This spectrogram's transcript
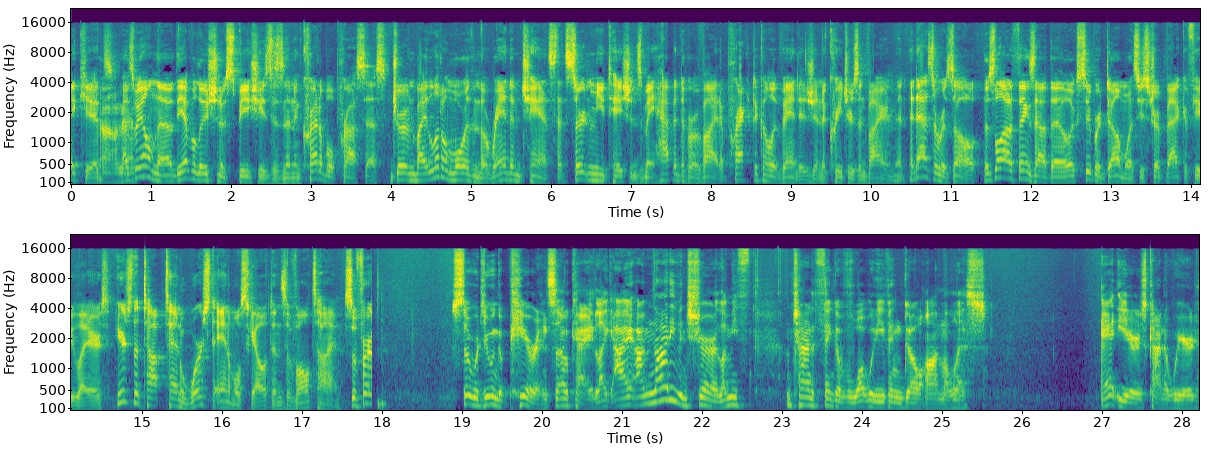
Hey kids, oh, as we all know, the evolution of species is an incredible process, driven by little more than the random chance that certain mutations may happen to provide a practical advantage in a creature's environment. And as a result, there's a lot of things out there that look super dumb once you strip back a few layers. Here's the top 10 worst animal skeletons of all time. So first... So we're doing appearance, okay. Like, I, I'm not even sure. Let me... I'm trying to think of what would even go on the list. Anteater is kind of weird.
